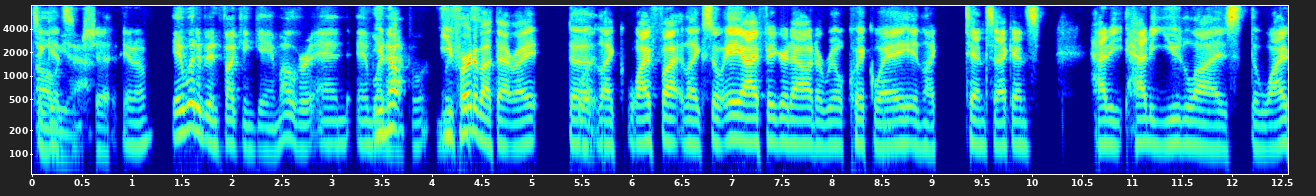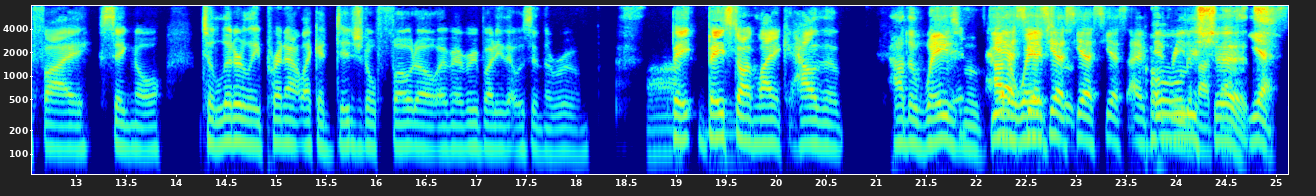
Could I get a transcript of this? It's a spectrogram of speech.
to Oh, get yeah. some shit, you know. It would have been fucking game over. And and what You know- happened? You've heard about that, right? The What? like Wi-Fi, like so AI figured out a real quick way in like 10 seconds how to how to utilize the Wi-Fi signal to literally print out like a digital photo of everybody that was in the room ba- based on like how the how the waves moved. How the yes, waves yes, moved. yes, yes, yes. I did Holy read about that. Yes,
